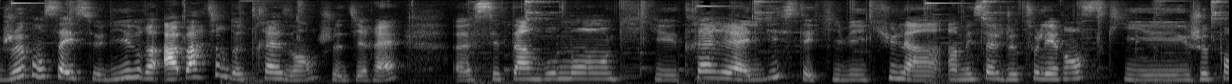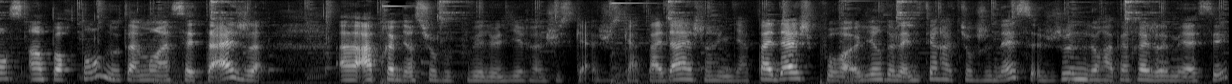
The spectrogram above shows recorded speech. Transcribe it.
Je conseille ce livre à partir de 13 ans, je dirais. Euh, c'est un roman qui est très réaliste et qui véhicule un message de tolérance qui est, je pense, important, notamment à cet âge. Euh, après, bien sûr, vous pouvez le lire jusqu'à pas d'âge. Hein. Il n'y a pas d'âge pour euh, lire de la littérature jeunesse, je ne le rappellerai jamais assez.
